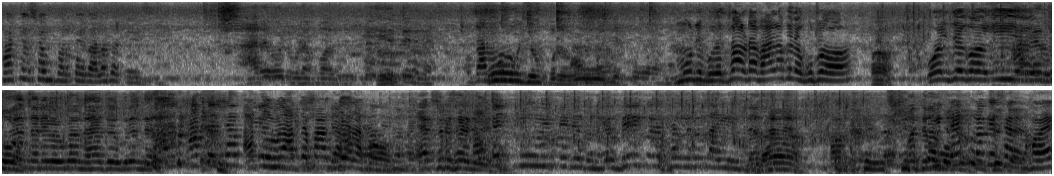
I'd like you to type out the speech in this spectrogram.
ফাঁকের সম্পর্কে ভালো থাকে আরে ওই ওটা পর দিতে দেবেন ওটা মু- ওই যে উপরে। ওই যে মুড়ি বুড়ে জলটা ভালো করে গুটো। হ্যাঁ। ওই যে গো ই আরে হ্যাঁ, আর তুমি হাতে পাক দিয়ে রাখো। হয়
